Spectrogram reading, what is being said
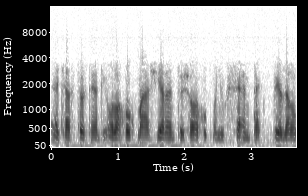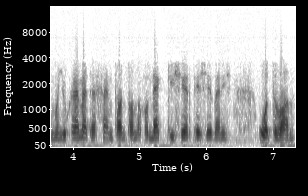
egyháztörténeti alakok, más jelentős alakok, mondjuk szentek, például mondjuk Remete Szent Antalnak a megkísértésében is ott van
